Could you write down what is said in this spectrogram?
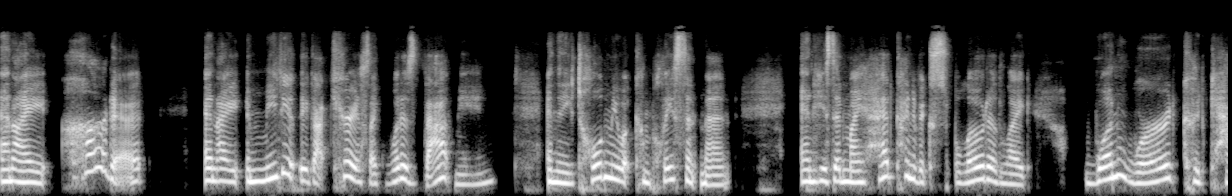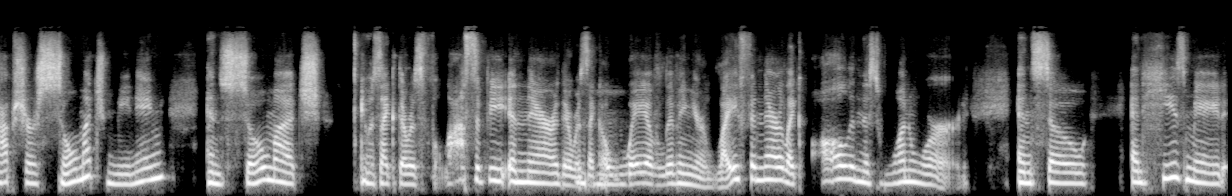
And I heard it and I immediately got curious like, what does that mean? And then he told me what complacent meant. And he said, my head kind of exploded like, one word could capture so much meaning and so much it was like there was philosophy in there there was like mm-hmm. a way of living your life in there like all in this one word. And so and he's made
